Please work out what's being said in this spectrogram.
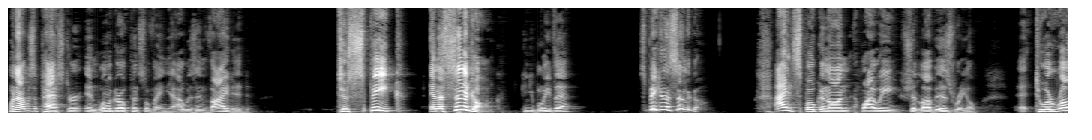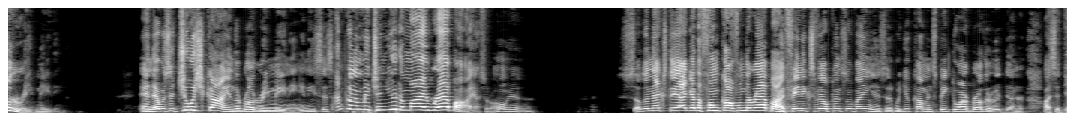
When I was a pastor in Willow Grove, Pennsylvania, I was invited to speak in a synagogue. Can you believe that? Speak in a synagogue. I had spoken on why we should love Israel eh, to a Rotary meeting. And there was a Jewish guy in the Rotary meeting, and he says, I'm going to mention you to my rabbi. I said, Oh, yeah. So the next day I get a phone call from the rabbi, Phoenixville, Pennsylvania. He says, Will you come and speak to our brotherhood dinner? I said,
